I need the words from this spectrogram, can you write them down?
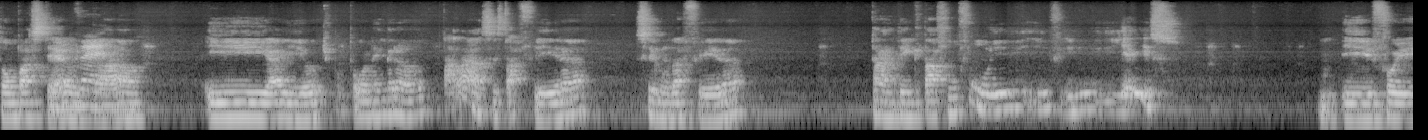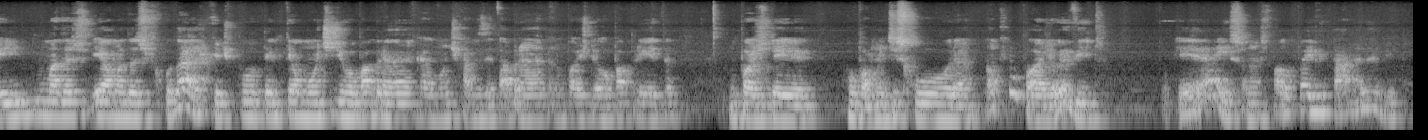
tom pastel e tal. E aí eu, tipo, pô, negrão, tá lá, sexta-feira, segunda-feira, tá, tem que estar tá fum, e, e, e é isso. E foi uma das, é uma das dificuldades, porque tipo, tem que ter um monte de roupa branca, um monte de camiseta branca, não pode ter roupa preta, não pode ter roupa muito escura. Não que não pode, eu evito. Porque é isso, né? Se falou pra evitar, mas evito.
